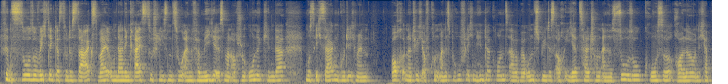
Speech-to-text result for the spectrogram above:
Ich finde es so, so wichtig, dass du das sagst, weil um da den Kreis zu schließen zu einer Familie ist man auch schon ohne Kinder, muss ich sagen, gut, ich meine, auch natürlich aufgrund meines beruflichen Hintergrunds, aber bei uns spielt es auch jetzt halt schon eine so, so große Rolle. Und ich habe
